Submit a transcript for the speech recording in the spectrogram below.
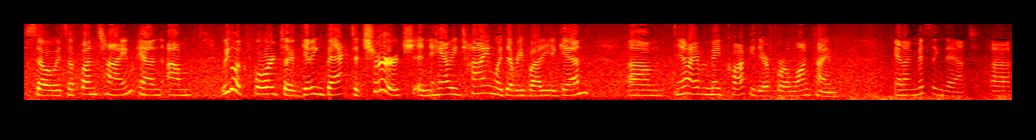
So it's a fun time, and um, we look forward to getting back to church and having time with everybody again. Um, you know, I haven't made coffee there for a long time, and I'm missing that. Uh,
